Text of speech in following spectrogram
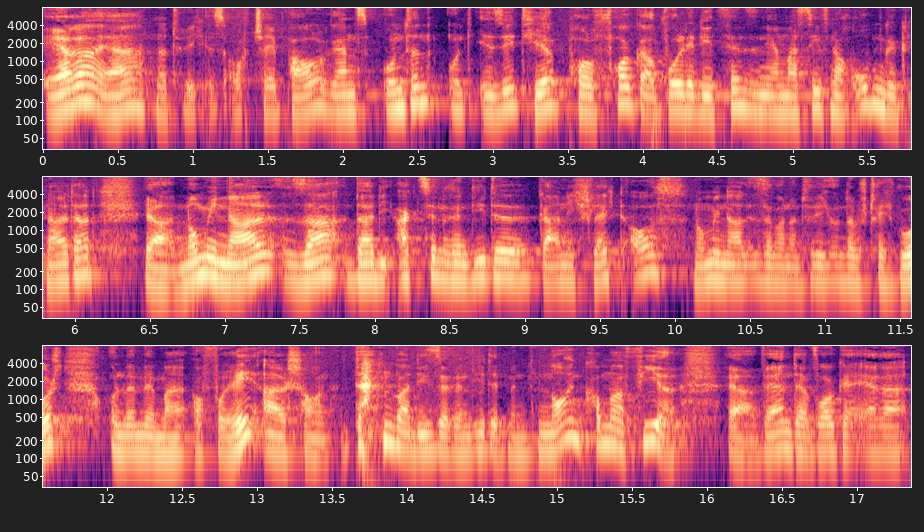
Ära, ja, natürlich ist auch Jay Powell ganz unten und ihr seht hier Paul Volcker, obwohl der die Zinsen Zinsen ja massiv nach oben geknallt hat. Ja, nominal sah da die Aktienrendite gar nicht schlecht aus. Nominal ist aber natürlich unterm Strich wurscht. Und wenn wir mal auf real schauen, dann war diese Rendite mit 9,4 ja, während der Volcker-Ära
